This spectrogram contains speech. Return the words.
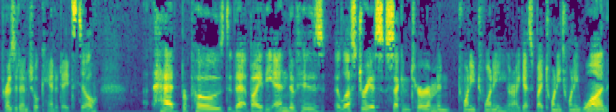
presidential candidate still, had proposed that by the end of his illustrious second term in 2020, or I guess by 2021,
